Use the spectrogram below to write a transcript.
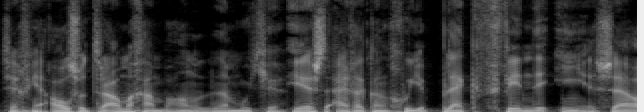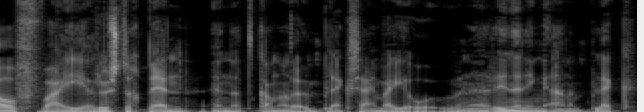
zegt van ja, als we trauma gaan behandelen, dan moet je eerst eigenlijk een goede plek vinden in jezelf waar je rustig bent. En dat kan een plek zijn waar je een herinnering aan een plek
